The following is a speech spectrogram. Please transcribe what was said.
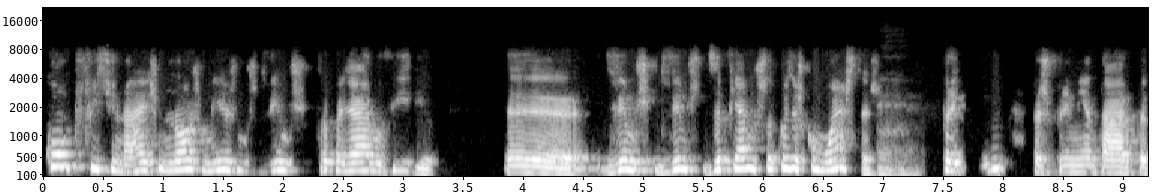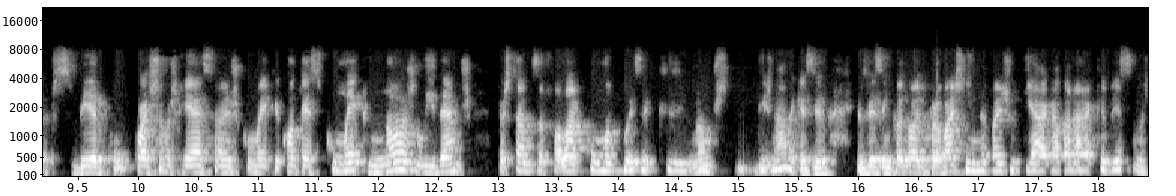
como profissionais, nós mesmos devemos trabalhar o vídeo. Uh, devemos, devemos desafiar-nos a coisas como estas. Uhum. Para? Para experimentar, para perceber quais são as reações, como é que acontece, como é que nós lidamos, para estarmos a falar com uma coisa que não nos diz nada. Quer dizer, eu de vez em quando olho para baixo e ainda vejo o Tiago abanar a cabeça, mas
